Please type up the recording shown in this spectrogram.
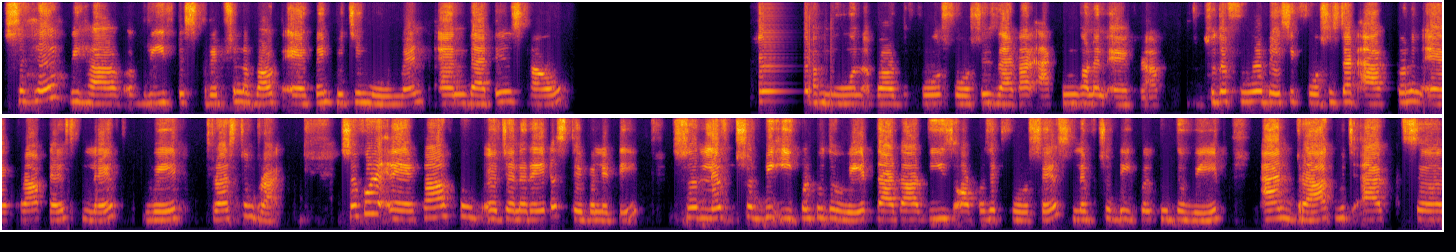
so here we have a brief description about airplane pitching movement and that is how have known about the four forces that are acting on an aircraft. So the four basic forces that act on an aircraft is lift, weight, thrust, and drag. So for an aircraft to uh, generate a stability, so lift should be equal to the weight that are these opposite forces. Lift should be equal to the weight and drag which acts uh,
